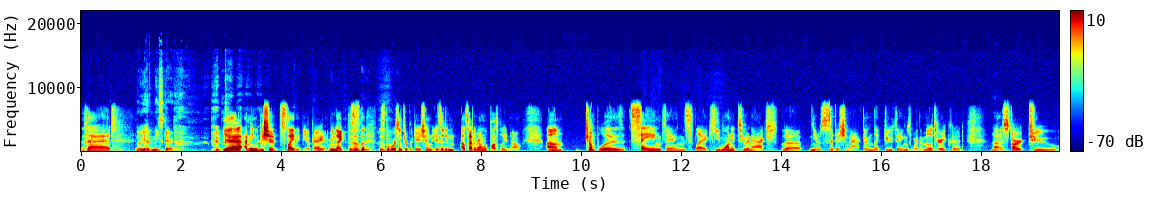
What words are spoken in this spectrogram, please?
that No, you have me scared. yeah, I mean, we should slightly be okay. I mean, like this is the this is the worst interpretation. Is it in outside the realm of possibility? No. Um, Trump was saying things like he wanted to enact the you know Sedition Act and like do things where the military could uh, start to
